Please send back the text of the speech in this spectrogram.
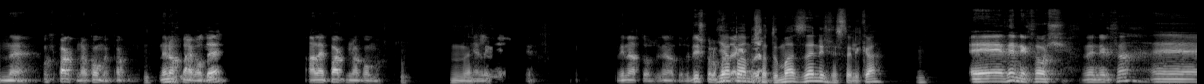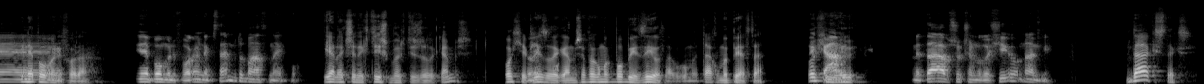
Ναι, όχι υπάρχουν ακόμα. Υπάρχουν. Δεν έχω πάει ποτέ, αλλά υπάρχουν ακόμα. Ναι. Η αλήθεια είναι. Δυνατός, δυνατός. Δύσκολο Για φαντάρι. πάμε στα του μάτς. Δεν ήρθες τελικά; Ε, δεν ήρθα, όχι. Δεν ήρθα. Ε, Την επόμενη φορά. Την επόμενη φορά, next time, με τον Παναθηναϊκό. Για να ξενυχτήσουμε μέχρι τις 12.30. Όχι, Ωραία. επίση 12.30 αφού έχουμε εκπομπή. Δύο θα βγούμε. Τα έχουμε πει αυτά. Όχι, Κάμε. ε, Μετά στο ξενοδοχείο, να είναι. Εντάξει, εντάξει.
